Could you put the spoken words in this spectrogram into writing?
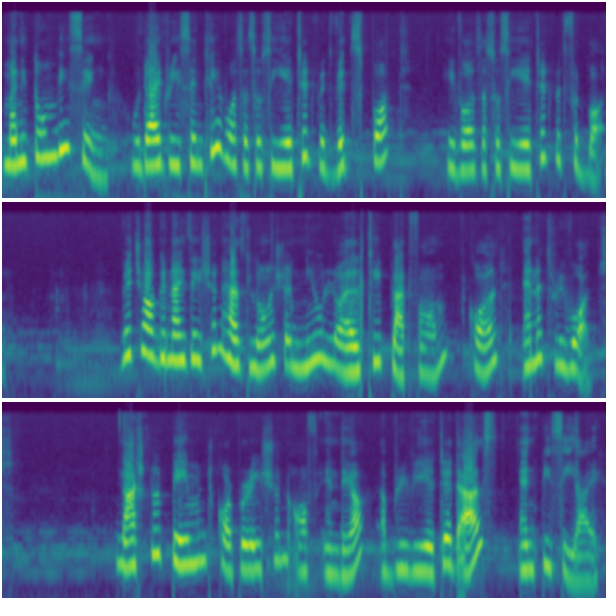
Manitombi Singh, who died recently, was associated with which sport? He was associated with football. Which organization has launched a new loyalty platform called Enneth Rewards? National Payment Corporation of India, abbreviated as NPCI.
